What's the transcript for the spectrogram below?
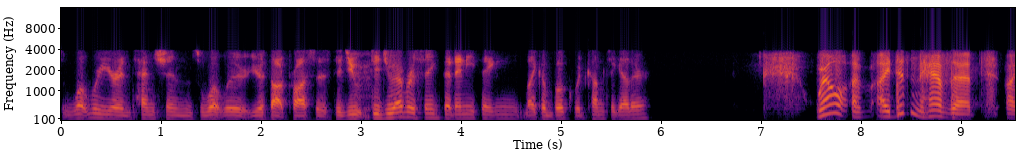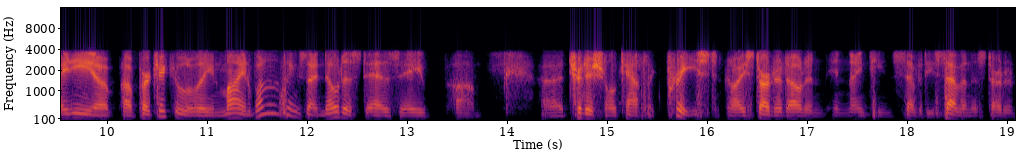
what were your intentions? What were your thought process? Did you did you ever think that anything like a book would come together? Well, I, I didn't have that idea uh, particularly in mind. One of the things I noticed as a um, uh, traditional Catholic priest, I started out in, in 1977 and started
